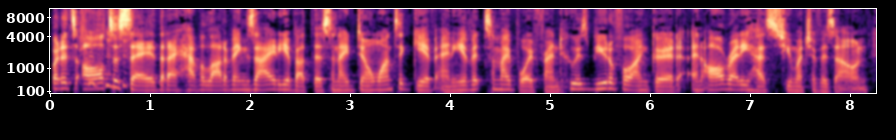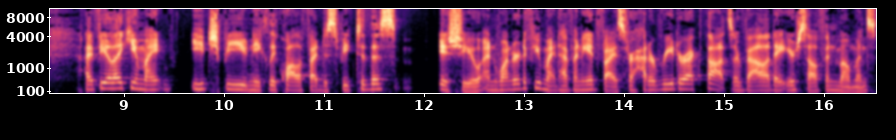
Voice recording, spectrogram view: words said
But it's all to say that I have a lot of anxiety about this, and I don't want to give any of it to my boyfriend, who is beautiful and good and already has too much of his own. I feel like you might each be uniquely qualified to speak to this issue and wondered if you might have any advice for how to redirect thoughts or validate yourself in moments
